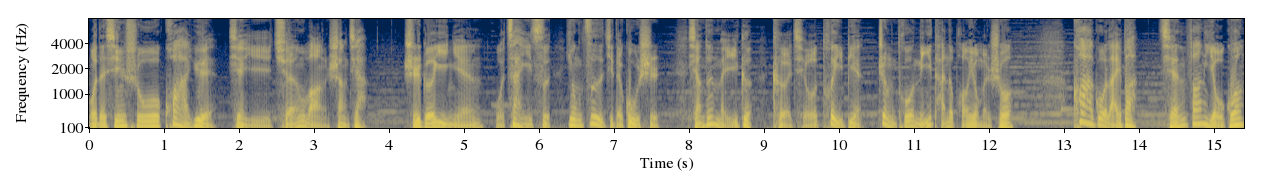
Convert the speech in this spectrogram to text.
我的新书《跨越》现已全网上架。时隔一年，我再一次用自己的故事，想对每一个渴求蜕变、挣脱泥潭的朋友们说：“跨过来吧，前方有光。”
